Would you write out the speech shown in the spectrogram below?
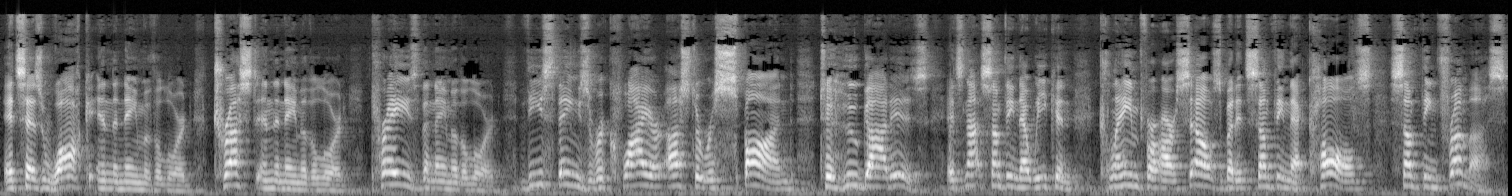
It says, walk in the name of the Lord, trust in the name of the Lord, praise the name of the Lord. These things require us to respond to who God is. It's not something that we can claim for ourselves, but it's something that calls something from us.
